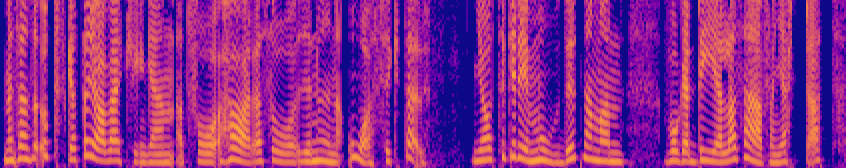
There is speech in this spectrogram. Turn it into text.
Men sen så uppskattar jag verkligen att få höra så genuina åsikter. Jag tycker det är modigt när man vågar dela så här från hjärtat.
